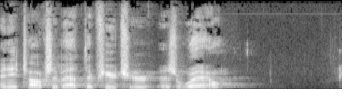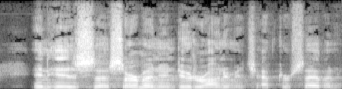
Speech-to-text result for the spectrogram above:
and he talks about the future as well. In his uh, sermon in Deuteronomy chapter 7,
